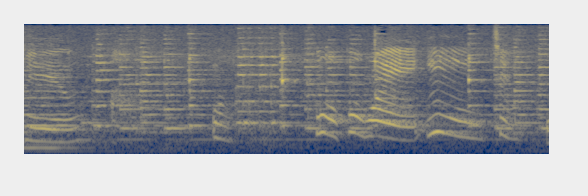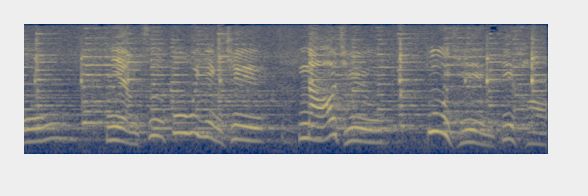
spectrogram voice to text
请饮酒。我我不会饮酒。娘子不饮酒，那就不饮的好。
